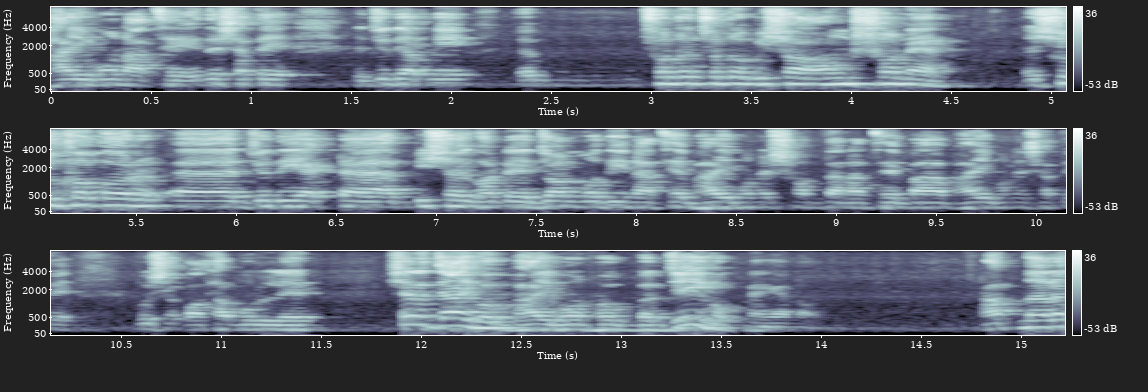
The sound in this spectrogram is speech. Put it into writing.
ভাই বোন আছে, এদের সাথে যদি আপনি ছোট ছোট বিষয় অংশ নেন, সুখকর যদি একটা বিষয় ঘটে, জন্মদিন আছে ভাই বোনের সন্তান আছে বা ভাই বোনের সাথে বসে কথা বললে, সেটা যাই হোক ভাই বোন হোক বা যেই হোক না কেন আপনারা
